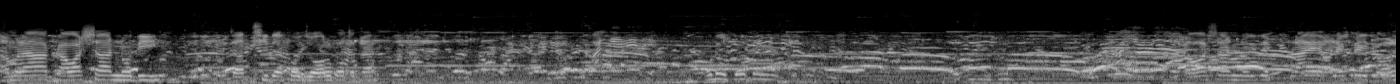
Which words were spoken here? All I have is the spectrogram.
আমরা কাওয়াসা নদী যাচ্ছি দেখো জল কতটা। কাওয়াসার নদীতে প্রায় অনেকটাই জল।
